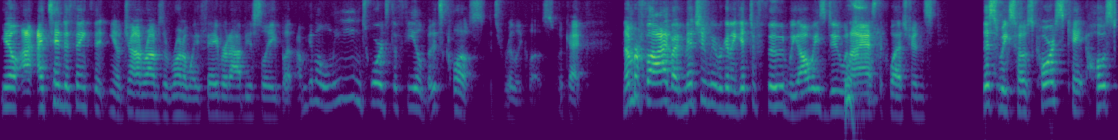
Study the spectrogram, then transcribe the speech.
you know, I, I tend to think that, you know, Jon Rahm's the runaway favorite, obviously, but I'm going to lean towards the field, but it's close. It's really close. Okay. Number five, I mentioned we were going to get to food. We always do when I ask the questions. This week's host course, Ca- host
